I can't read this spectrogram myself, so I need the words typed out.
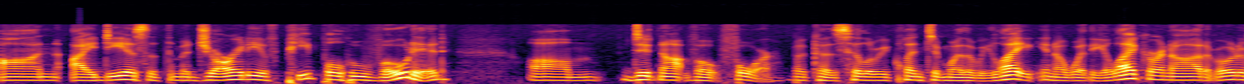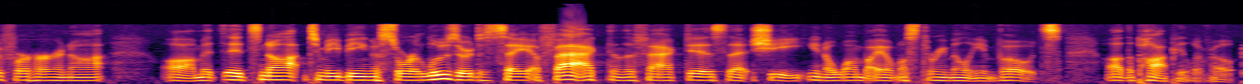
on ideas that the majority of people who voted um, did not vote for because Hillary Clinton, whether we like, you know, whether you like her or not, voted for her or not, um, it, it's not to me being a sore loser to say a fact, and the fact is that she, you know, won by almost three million votes, uh, the popular vote.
